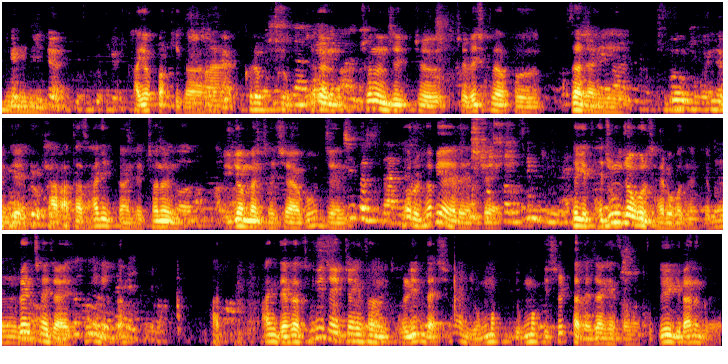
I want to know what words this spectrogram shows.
음, 가격 받기가 아, 그럼 좀 저는 저는 이제 저, 저 멕시코사프 부사장이 이제 다 맡아서 하니까 이제 저는 의견만 제시하고 이제 서로 협의해야 되는데 되게 대중적으로 잘 보거든요. 그 프랜차이즈 아예 통이니까. 아, 아니 내가 소비자 입장에서는 걸린다 시간 욕먹 욕먹기 싫다 매장에서 그 얘기를 하는 거예요.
